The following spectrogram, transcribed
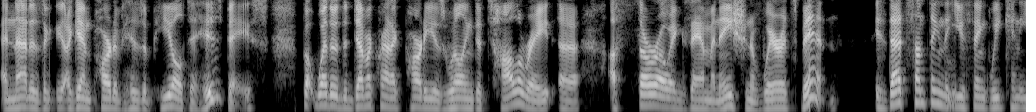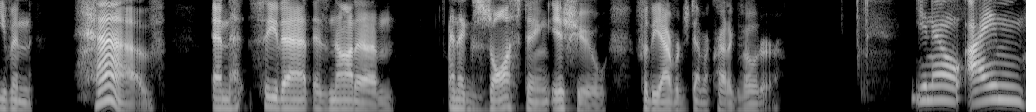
and that is again part of his appeal to his base but whether the democratic party is willing to tolerate a, a thorough examination of where it's been. Is that something that mm. you think we can even have and see that as not a um, an exhausting issue for the average democratic voter you know, I'm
